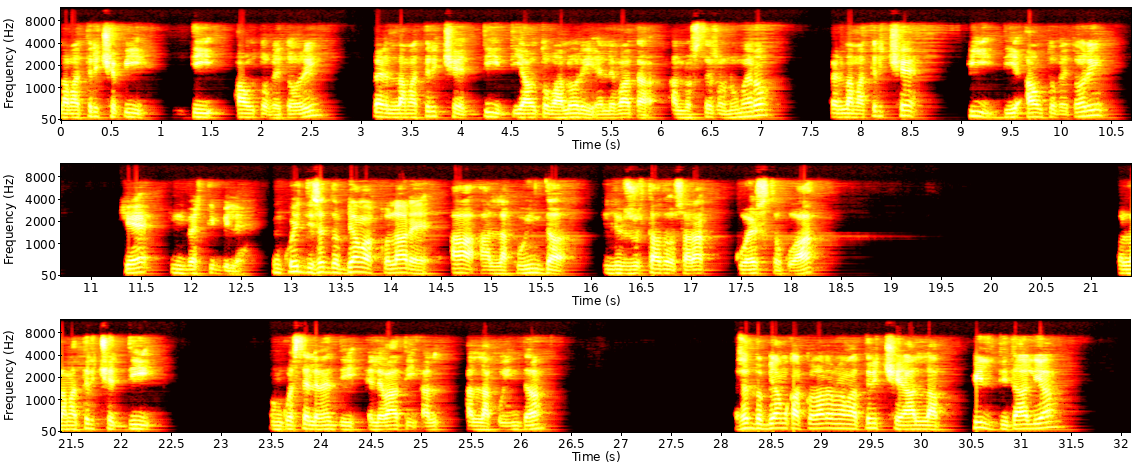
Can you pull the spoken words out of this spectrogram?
la matrice P di autovettori per la matrice D di autovalori elevata allo stesso numero per la matrice P di autovettori che è invertibile. Quindi se dobbiamo calcolare A alla quinta il risultato sarà questo qua con la matrice D con questi elementi elevati al, alla quinta. Se dobbiamo calcolare una matrice alla PIL d'Italia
